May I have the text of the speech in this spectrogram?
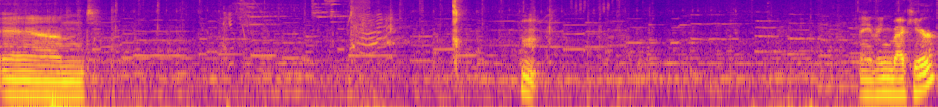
And... Hmm. Anything back here?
